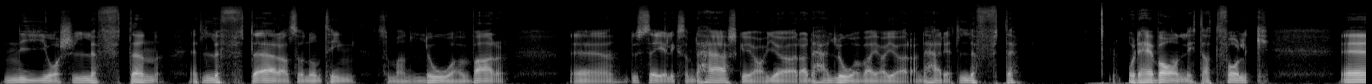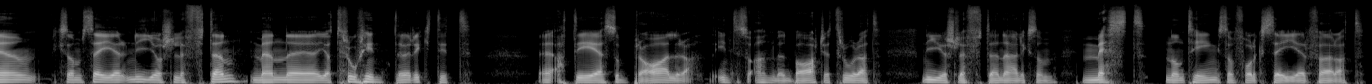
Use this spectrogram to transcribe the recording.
nyårslöften. Ett löfte är alltså någonting som man lovar. Ehm, du säger liksom det här ska jag göra, det här lovar jag göra, det här är ett löfte. Och det är vanligt att folk eh, liksom säger nyårslöften men eh, jag tror inte riktigt eh, att det är så bra eller ah, inte så användbart. Jag tror att nyårslöften är liksom mest någonting som folk säger för att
